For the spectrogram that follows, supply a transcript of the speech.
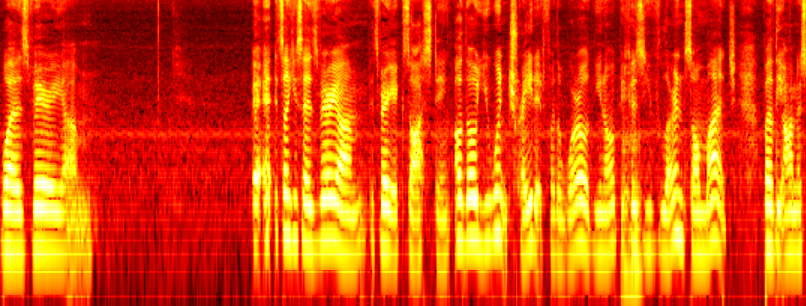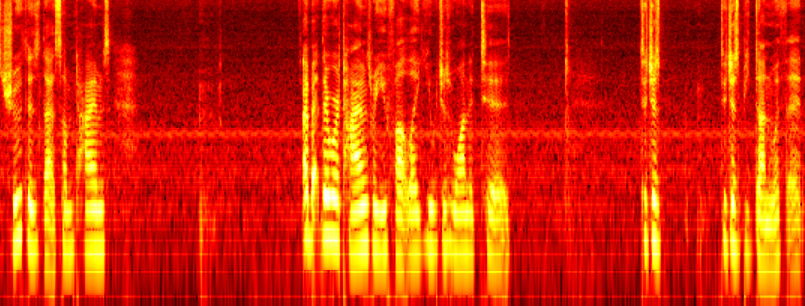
was very, um, it's like you said, it's very, um, it's very exhausting. Although you wouldn't trade it for the world, you know, because mm-hmm. you've learned so much. But the honest truth is that sometimes I bet there were times where you felt like you just wanted to to just to just be done with it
